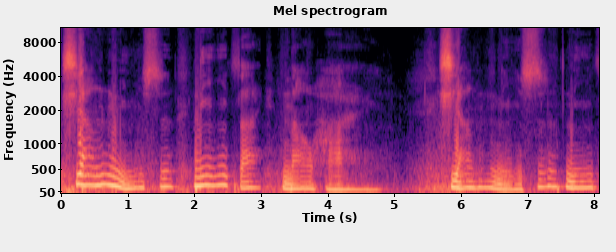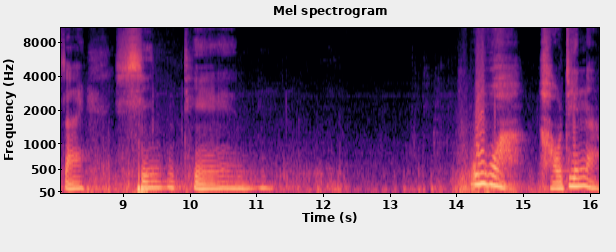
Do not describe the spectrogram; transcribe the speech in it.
想你时，你在脑海；想你时，你在心田。哇，好听呐！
